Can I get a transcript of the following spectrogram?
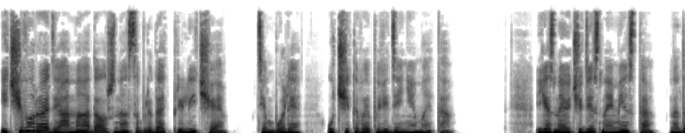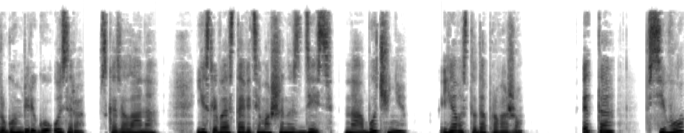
И чего ради она должна соблюдать приличие, тем более учитывая поведение Мэтта. «Я знаю чудесное место на другом берегу озера», — сказала она. «Если вы оставите машину здесь, на обочине, я вас туда провожу. Это всего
